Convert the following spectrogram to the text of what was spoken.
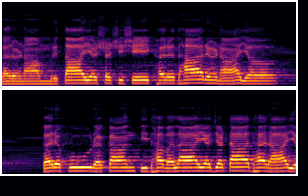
कर्णामृताय शशिशेखरधारणाय। कर्पूरकान्तिधवलाय जटाधराय।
